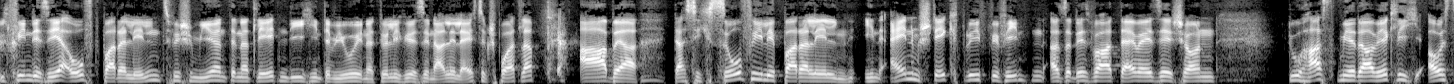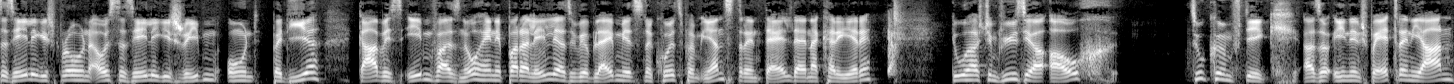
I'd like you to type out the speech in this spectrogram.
Ich finde sehr oft Parallelen zwischen mir und den Athleten, die ich interviewe. Natürlich, wir sind alle Leistungssportler, aber dass sich so viele Parallelen in einem Steckbrief befinden, also das war teilweise schon Du hast mir da wirklich aus der Seele gesprochen, aus der Seele geschrieben und bei dir gab es ebenfalls noch eine Parallele. Also wir bleiben jetzt noch kurz beim ernsteren Teil deiner Karriere. Du hast im Physio auch zukünftig, also in den späteren Jahren,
